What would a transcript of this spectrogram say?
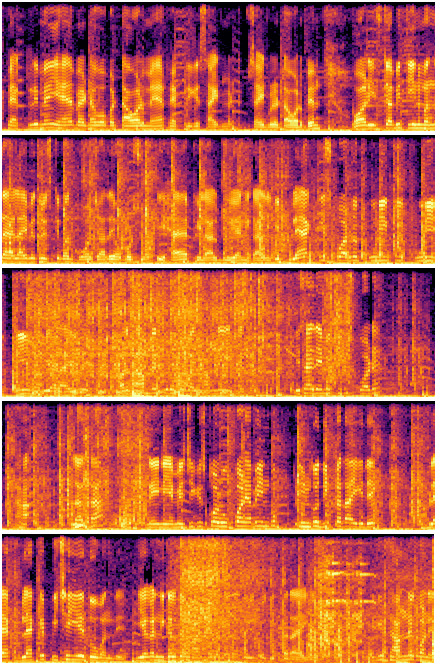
फैक्ट्री में ही है, बैठा हुआ बट टावर में है फैक्ट्री के साइड में साइड वाले टावर पे। और इसका भी तीन बंदा अलाइव है तो इसके पास बहुत ज़्यादा अपॉर्चुनिटी है फ़िलहाल भूया निकालने की। ब्लैक की स्क्वाड में पूरी की पूरी टीम अभी अलाइव है। और सामने क्रोनो भाई, सामने ही है ये शायद एम की स्क्वाड है? हाँ लग रहा? नहीं नहीं एम की स्क्वाड ऊपर है, अभी इनको इनको दिक्कत आएगी, देख। ब्लैक ब्लैक के पीछे ये दो बंदे, ये अगर निकल के मारने दिक्कत आएगी लेकिन सामने कौन है?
